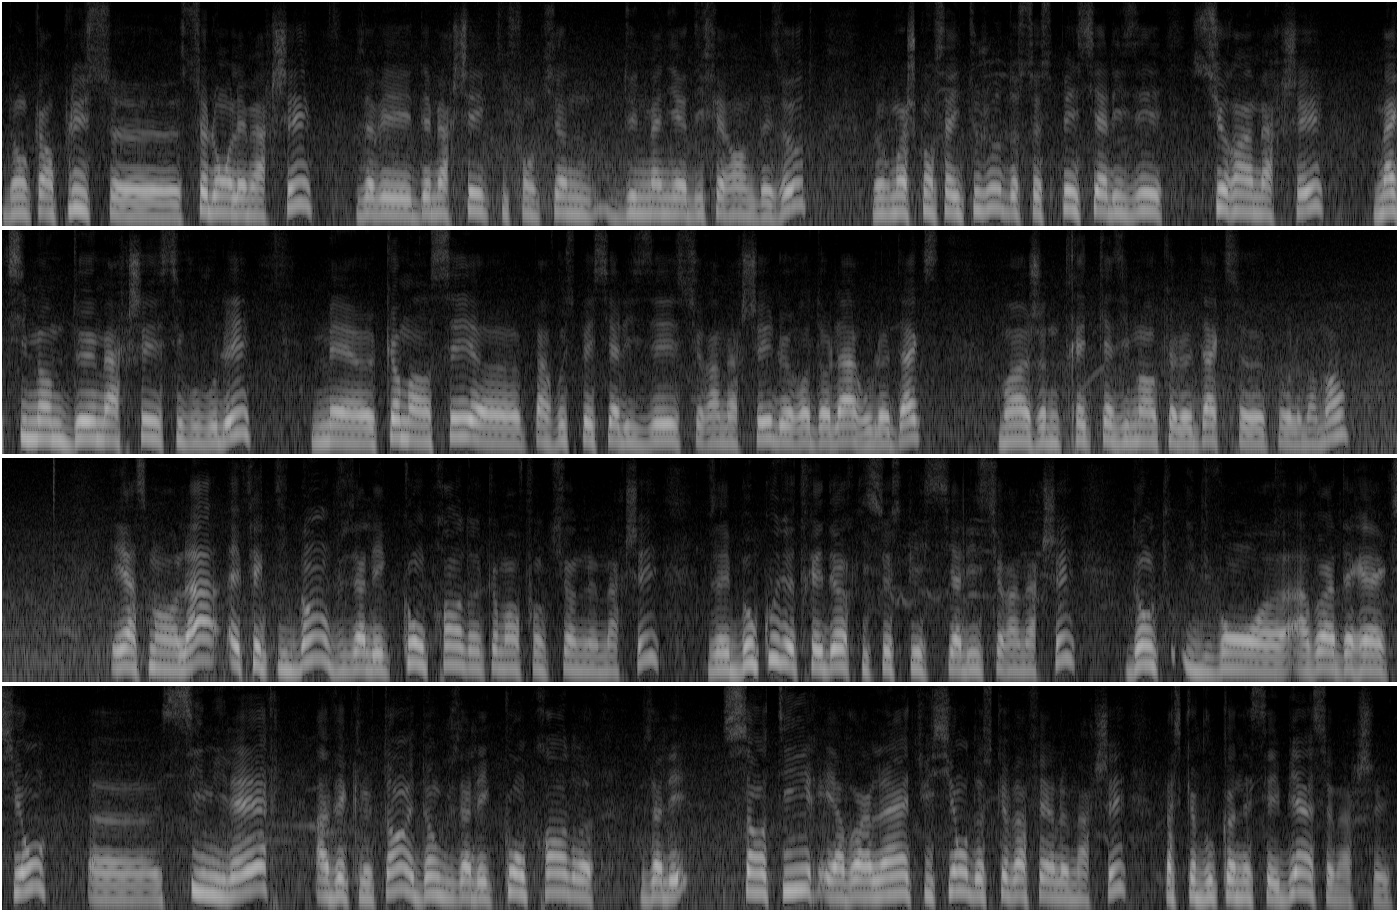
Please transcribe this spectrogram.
Donc en plus euh, selon les marchés, vous avez des marchés qui fonctionnent d'une manière différente des autres. Donc moi je conseille toujours de se spécialiser sur un marché, maximum deux marchés si vous voulez, mais euh, commencez euh, par vous spécialiser sur un marché, l'euro-dollar ou le DAX. Moi je ne traite quasiment que le DAX euh, pour le moment. Et à ce moment-là, effectivement, vous allez comprendre comment fonctionne le marché. Vous avez beaucoup de traders qui se spécialisent sur un marché, donc ils vont avoir des réactions similaires avec le temps et donc vous allez comprendre, vous allez sentir et avoir l'intuition de ce que va faire le marché parce que vous connaissez bien ce marché.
